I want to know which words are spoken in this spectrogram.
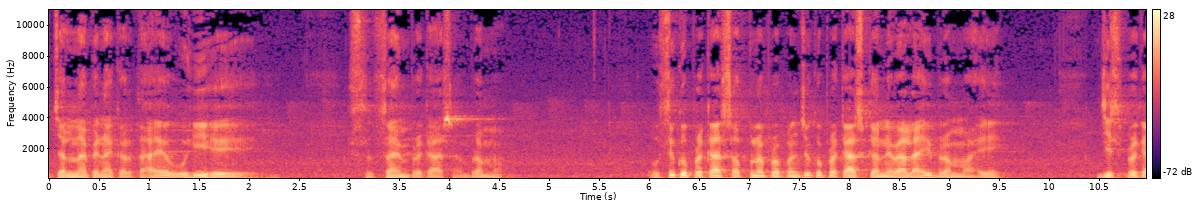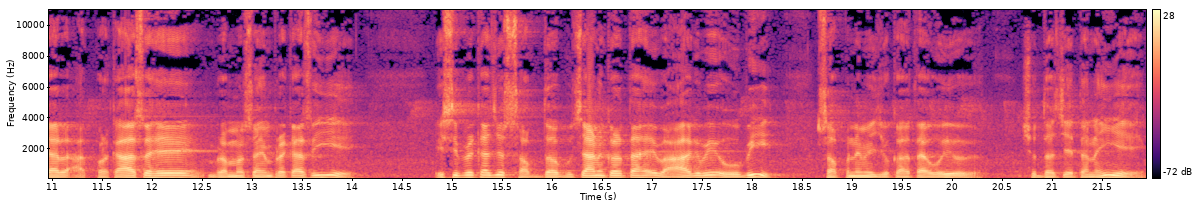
चलना फिरना करता है, वही है स्वयं प्रकाश, ब्रह्म। उसी को प्रकाश, स्वप्न प्रपंच को प्रकाश करने वाला ही ब्रह्म है। जिस प्रकार प्रकाश है, ब्रह्म स्वयं प्रकाश ही है। इसी प्रकार जो शब्द उच्चारण करता है वाग भी वो भी सपने में जो कहता है, वही शुद्ध चेतन नहीं है।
